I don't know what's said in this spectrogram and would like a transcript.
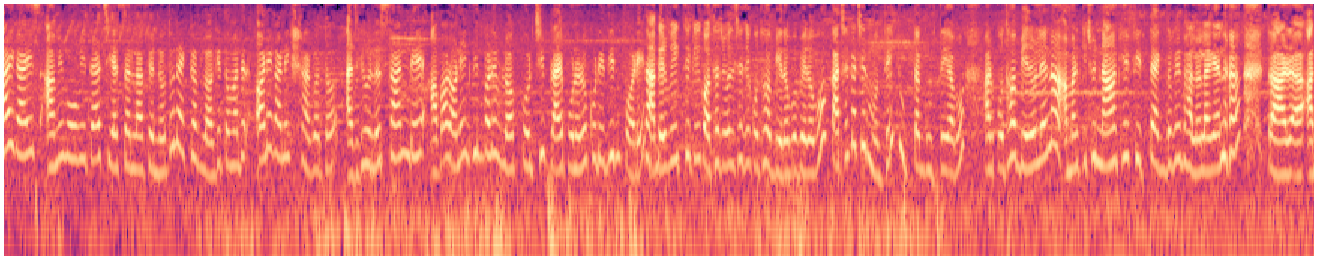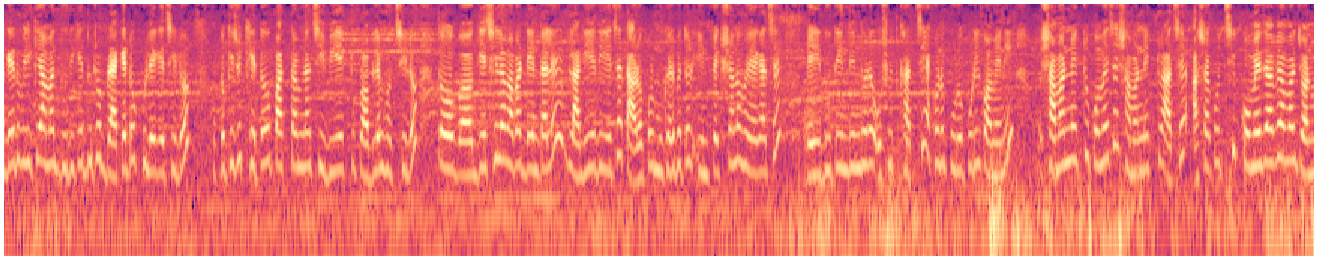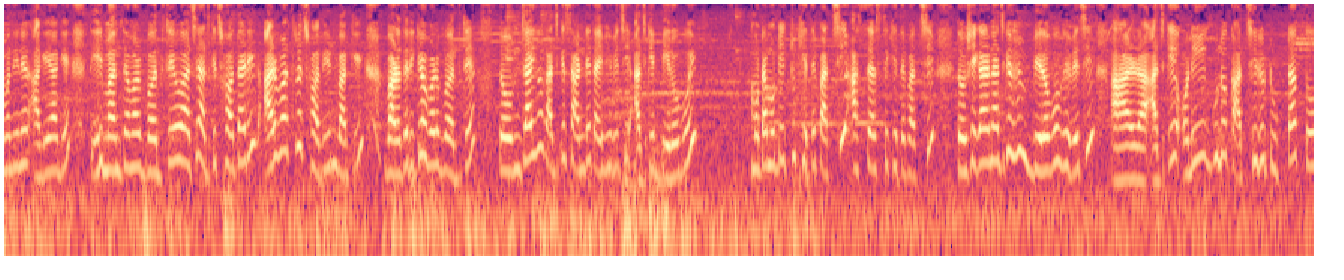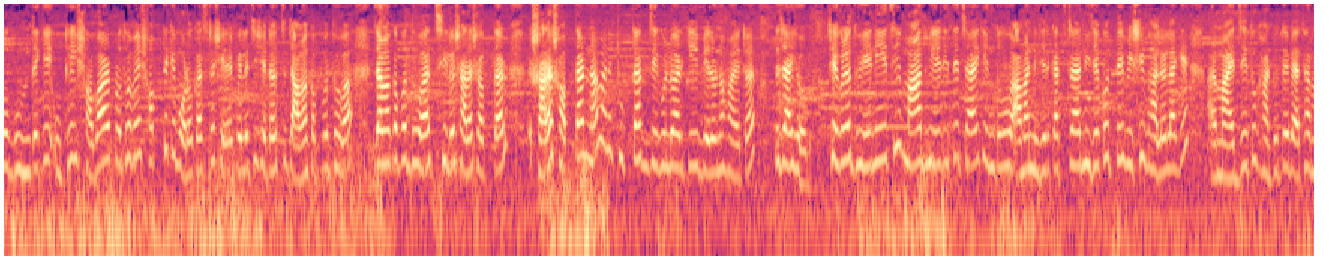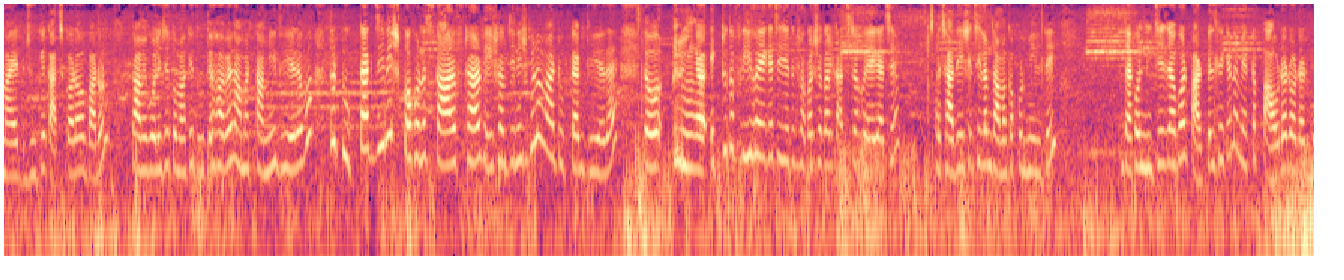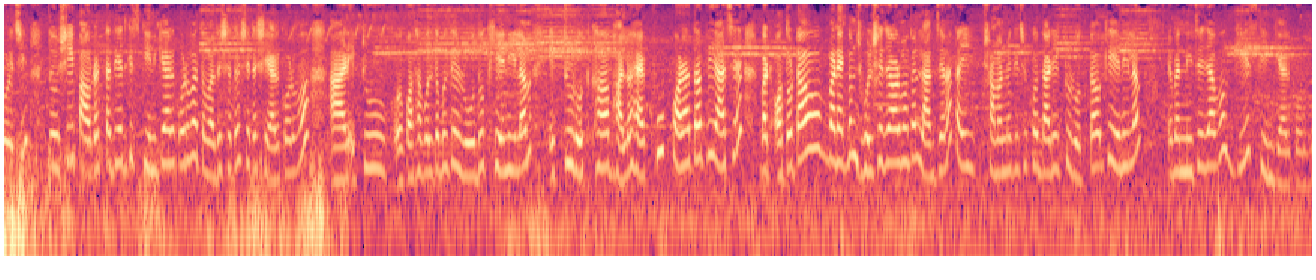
Hi guys আমি Moumita and লাফের নতুন একটা ব্লগে তোমাদের অনেক অনেক স্বাগত। আজকে হলো সানডে আবার অনেক দিন পরে ব্লগ করছি, প্রায় পনেরো কুড়ি দিন পরে। আগের উইক থেকেই কথা চলছে যে কোথাও বেরোবো বেরোবো। কাছাকাছির মধ্যেই টুকটাক ঘুরতে যাব। আর কোথাও বেরোলে না, আমার কিছু না খেয়ে ফিরতে একদমই ভালো লাগে না। তো আর আগের উইকে আমার দুদিকে দুটো ব্র্যাকেটও খুলে গেছিল। তো কিছু খেতেও পারতাম না, চিবিয়ে একটু প্রবলেম হচ্ছিল। তো গেছিলাম আবার ডেন্টালে লাগিয়ে দিয়েছে। তার ওপর মুখের ভেতর ইনফেকশনও হয়ে গেছে। এই দু তিন দিন ধরে ওষুধ খাচ্ছি। এখনও পুরোপুরি কমেনি। সামান্য একটু কমেছে, সামান্য একটু আছে। আশা করছি কমে যাবে আমার জন্মদিনের আগে আগে। তো এই মান্থে আমার বার্থডেও আছে, আজকে ছ তারিখ, আর মাত্র ছ দিন বাকি। বারো তারিখে আমার বার্থডে তো যাই হোক, আজকে সানডে তাই ভেবেছি আজকে বেরোবই। মোটামুটি একটু খেতে পাচ্ছি, আস্তে আস্তে খেতে পাচ্ছি। তো সেই কারণে আজকে আমি বেরোবো ভেবেছি। আর আজকে অনেকগুলো কাজ ছিল টুকটাক, তো ঘুম থেকে উঠেই সবার প্রথমে সব থেকে বড় কাজটা সেরে ফেলেছি, সেটা হচ্ছে জামা কাপড় ধোয়া। জামা কাপড় ধোয়ার ছিল সারা সপ্তাহ সারা সপ্তাহ না মানে টুকটাক যেগুলো আর কি বেরোনো হয় এটা। তো যাই হোক, সেগুলো ধুয়ে নিয়েছি। মা ধুয়ে দিতে চায়, কিন্তু আমার নিজের কাজটা নিজে করতে বেশি ভালো লাগে। আর মায়ের যেহেতু হাঁটুতে ব্যথা, মায়ের ঝুঁকে কাজ করাও বারণ, তো আমি বলি যে তোমাকে ধুতে হবে না, আমারটা আমিই ধুয়ে দেবো তো টুকটাক জিনিস, কখনো স্কার্ফ টার্ফ এইসব জিনিসগুলো মা টুকটাক ধুয়ে দেয়। তো, একটু তো ফ্রি হয়ে গেছি, যেহেতু সকাল সকাল কাজটা হয়ে গেছে। ছাদে এসেছিলাম জামা কাপড় মিলতেই। তো এখন নিচে যাব আর পার্পেল থেকে না আমি একটা পাউডার অর্ডার করেছি। তো সেই পাউডারটা দিয়ে আজকে স্কিন কেয়ার করব তোমাদের সাথেও সেটা শেয়ার করব। আর একটু কথা বলতে বলতে রোদও খেয়ে নিলাম। একটু রোদ খাওয়া ভালো। হ্যাঁ খুব কড়া তাপই আছে বাট অতটাও মানে একদম ঝলসে যাওয়ার মতন লাগছে না। তাই সামান্য কিছুক্ষণ দাঁড়িয়ে একটু রোদটাও খেয়ে নিলাম। এবার নিচে যাব, গিয়ে স্কিন কেয়ার করব।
